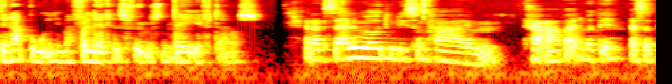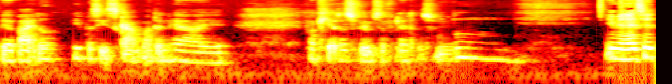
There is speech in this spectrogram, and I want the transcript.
den har boet i mig, forladthedsfølelsen bagefter også. Er der en særlig måde, du ligesom har, øhm, har arbejdet med det? Altså bearbejdet lige præcis skam og den her øh, forkerthedsfølelse og forladthedsfølelse? Mm. Jamen altså, jeg,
